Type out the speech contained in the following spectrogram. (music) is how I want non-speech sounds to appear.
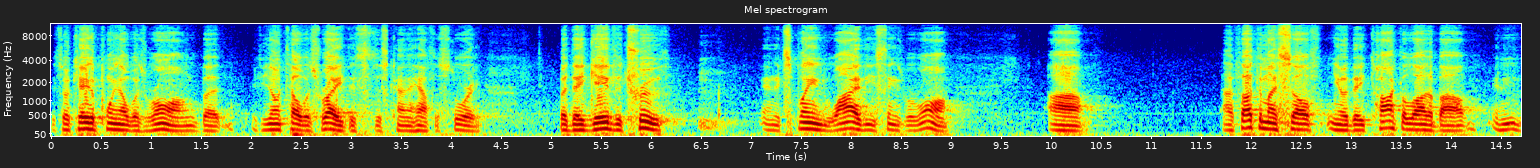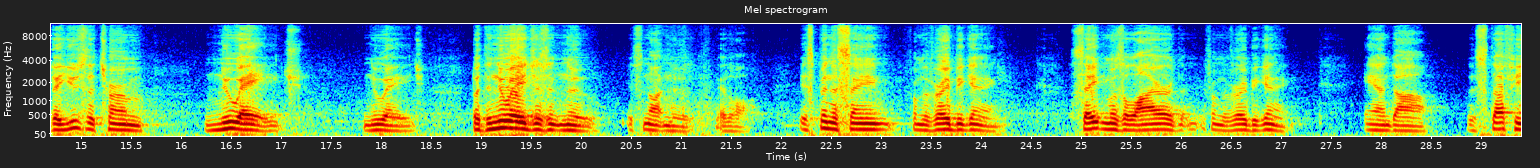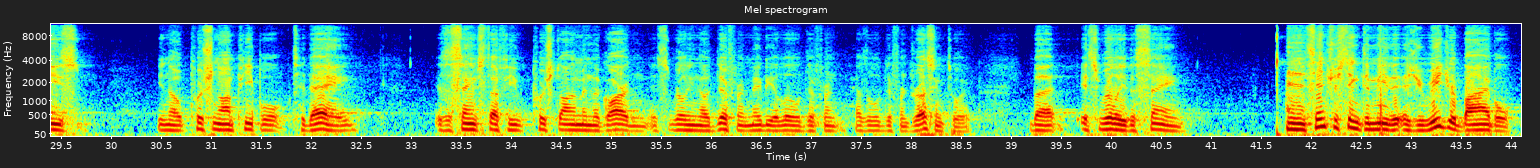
It's okay to point out what's wrong, but if you don't tell what's right, it's just kind of half the story. But they gave the truth and explained why these things were wrong. Uh, I thought to myself, you know, they talked a lot about, and they used the term New Age, New Age. But the New Age isn't new. It's not new at all. It's been the same from the very beginning. Satan was a liar from the very beginning. And uh, the stuff he's, you know, pushing on people today is the same stuff he pushed on them in the garden. It's really no different. Maybe a little different, has a little different dressing to it. But it's really the same. And it's interesting to me that as you read your Bible,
